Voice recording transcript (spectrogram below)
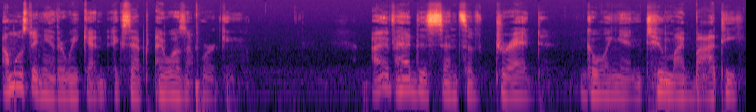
almost any other weekend except I wasn't working. I've had this sense of dread going into my body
